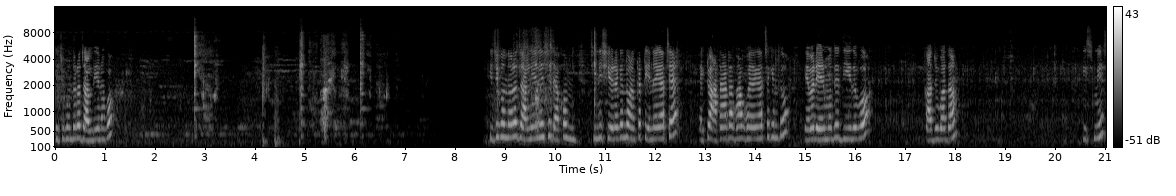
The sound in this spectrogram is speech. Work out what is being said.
কিছুক্ষণ ধরে জাল দিয়ে নেব। কিছুক্ষণ ধরে জাল নিয়ে নিয়েছি। দেখো, চিনি শিরাটা কিন্তু অনেকটা টেনে গেছে। একটু আটা আটা ভাব হয়ে গেছে কিন্তু। এবার এর মধ্যে দিয়ে দেবো কাজু বাদাম, কিশমিশ।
